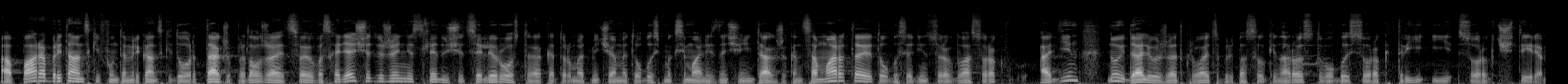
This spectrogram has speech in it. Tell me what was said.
А пара британский фунт, американский доллар также продолжает свое восходящее движение. Следующие цели роста, которые мы отмечаем, это область максимальных значений также конца марта. Это область 1.4240 1. Ну и далее уже открываются предпосылки на рост в область 43 и 44.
